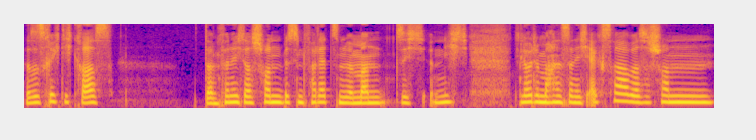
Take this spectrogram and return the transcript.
Das ist richtig krass. dann finde ich das schon ein bisschen verletzend, wenn man sich nicht, die Leute machen es ja nicht extra, aber es ist schon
